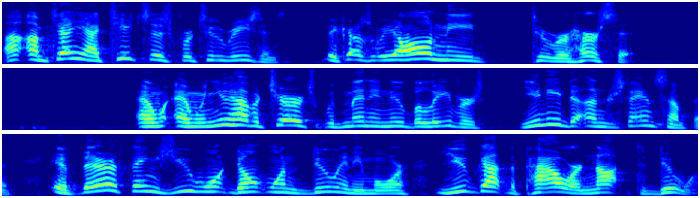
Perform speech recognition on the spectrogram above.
I'm telling you, I teach this for two reasons. Because we all need to rehearse it. And, and when you have a church with many new believers, you need to understand something. If there are things you want, don't want to do anymore, you've got the power not to do them.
